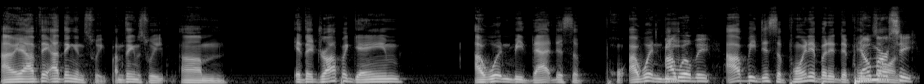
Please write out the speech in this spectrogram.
I mean, I'm think I'm thinking sweep. I'm thinking sweep. Um, if they drop a game, I wouldn't be that disappointed. I wouldn't be. I will be. I'll be disappointed, but it depends. No on- mercy.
